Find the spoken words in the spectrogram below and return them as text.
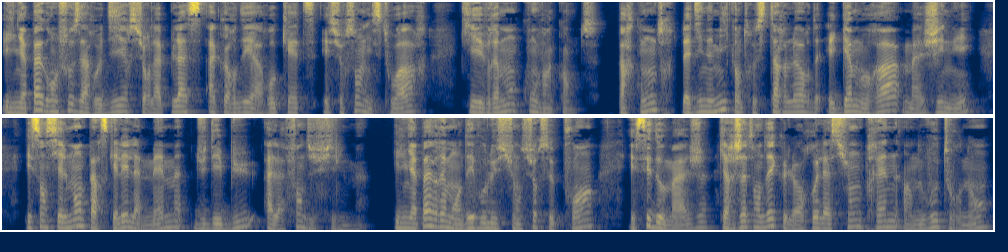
Il n'y a pas grand chose à redire sur la place accordée à Rocket et sur son histoire, qui est vraiment convaincante. Par contre, la dynamique entre Star-Lord et Gamora m'a gêné, essentiellement parce qu'elle est la même du début à la fin du film. Il n'y a pas vraiment d'évolution sur ce point, et c'est dommage, car j'attendais que leur relation prenne un nouveau tournant,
